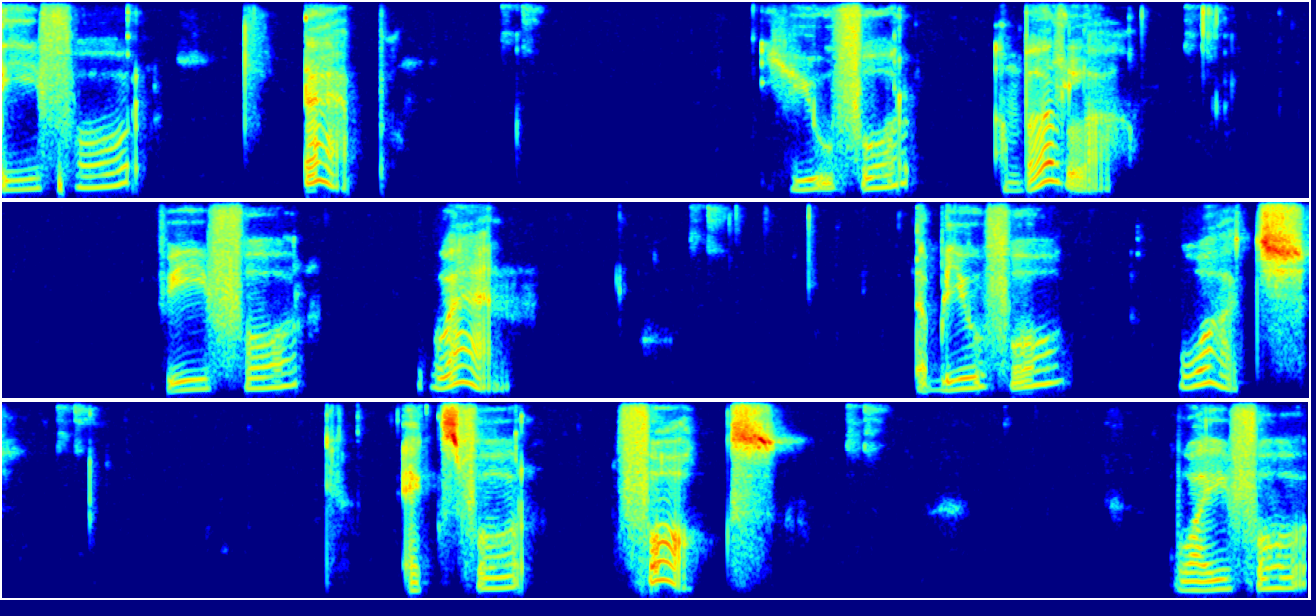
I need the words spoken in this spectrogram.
T for tap. U for umbrella. V for van. W for watch. X for fox. Y for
